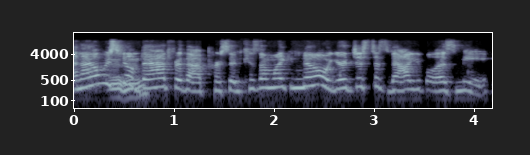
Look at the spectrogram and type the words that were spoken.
and I always mm-hmm. feel bad for that person because I'm like no you're just as valuable as me,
